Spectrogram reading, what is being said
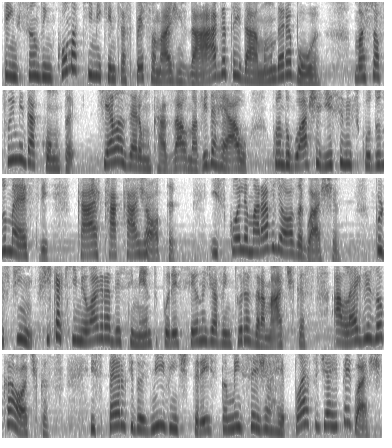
pensando em como a química entre as personagens da Agatha e da Amanda era boa, mas só fui me dar conta que elas eram um casal na vida real quando Guaxa disse no escudo do mestre, KKKJ. Escolha maravilhosa, Guaxa. Por fim, fica aqui meu agradecimento por esse ano de aventuras dramáticas, alegres ou caóticas. Espero que 2023 também seja repleto de RP Guaxa.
